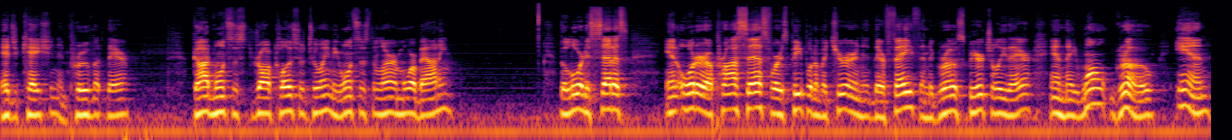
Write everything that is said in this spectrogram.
education, improvement there. God wants us to draw closer to Him. He wants us to learn more about Him. The Lord has set us in order a process for his people to mature in their faith and to grow spiritually there, and they won't grow in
